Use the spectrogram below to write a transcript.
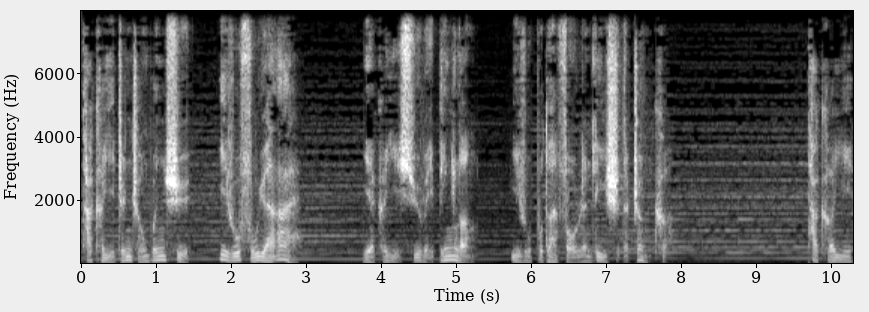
他可以真诚温煦，一如福原爱；也可以虚伪冰冷，一如不断否认历史的政客。他可以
